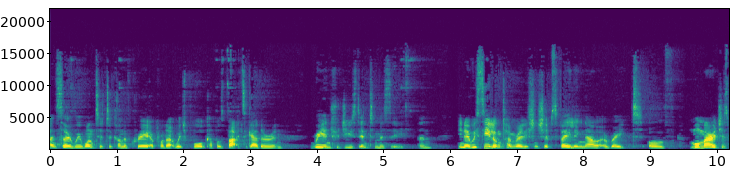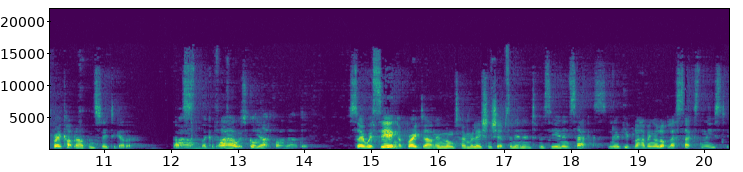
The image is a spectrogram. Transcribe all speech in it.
And so we wanted to kind of create a product which brought couples back together and reintroduced intimacy. And you know, we see long-term relationships failing now at a rate of more marriages break up now than stay together. That's wow. like a fact. wow, it's gone Yeah. that far now. So we're seeing a breakdown in long-term relationships and in intimacy and in sex. You know, people are having a lot less sex than they used to.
